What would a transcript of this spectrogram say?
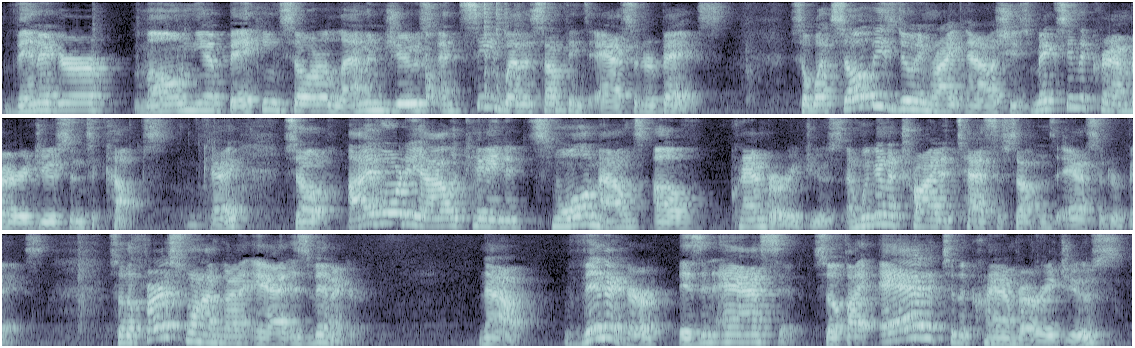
vinegar, ammonia, baking soda, lemon juice, and see whether something's acid or base. So what Sophie's doing right now is she's mixing the cranberry juice into cups. Okay, so I've already allocated small amounts of cranberry juice and we're going to try to test if something's acid or base. So the first one I'm going to add is vinegar. Now, vinegar is an acid. So if I add it to the cranberry juice,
